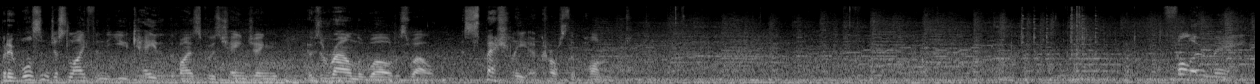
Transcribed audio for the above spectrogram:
But it wasn't just life in the UK that the bicycle was changing, it was around the world as well, especially across the pond. Follow me.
